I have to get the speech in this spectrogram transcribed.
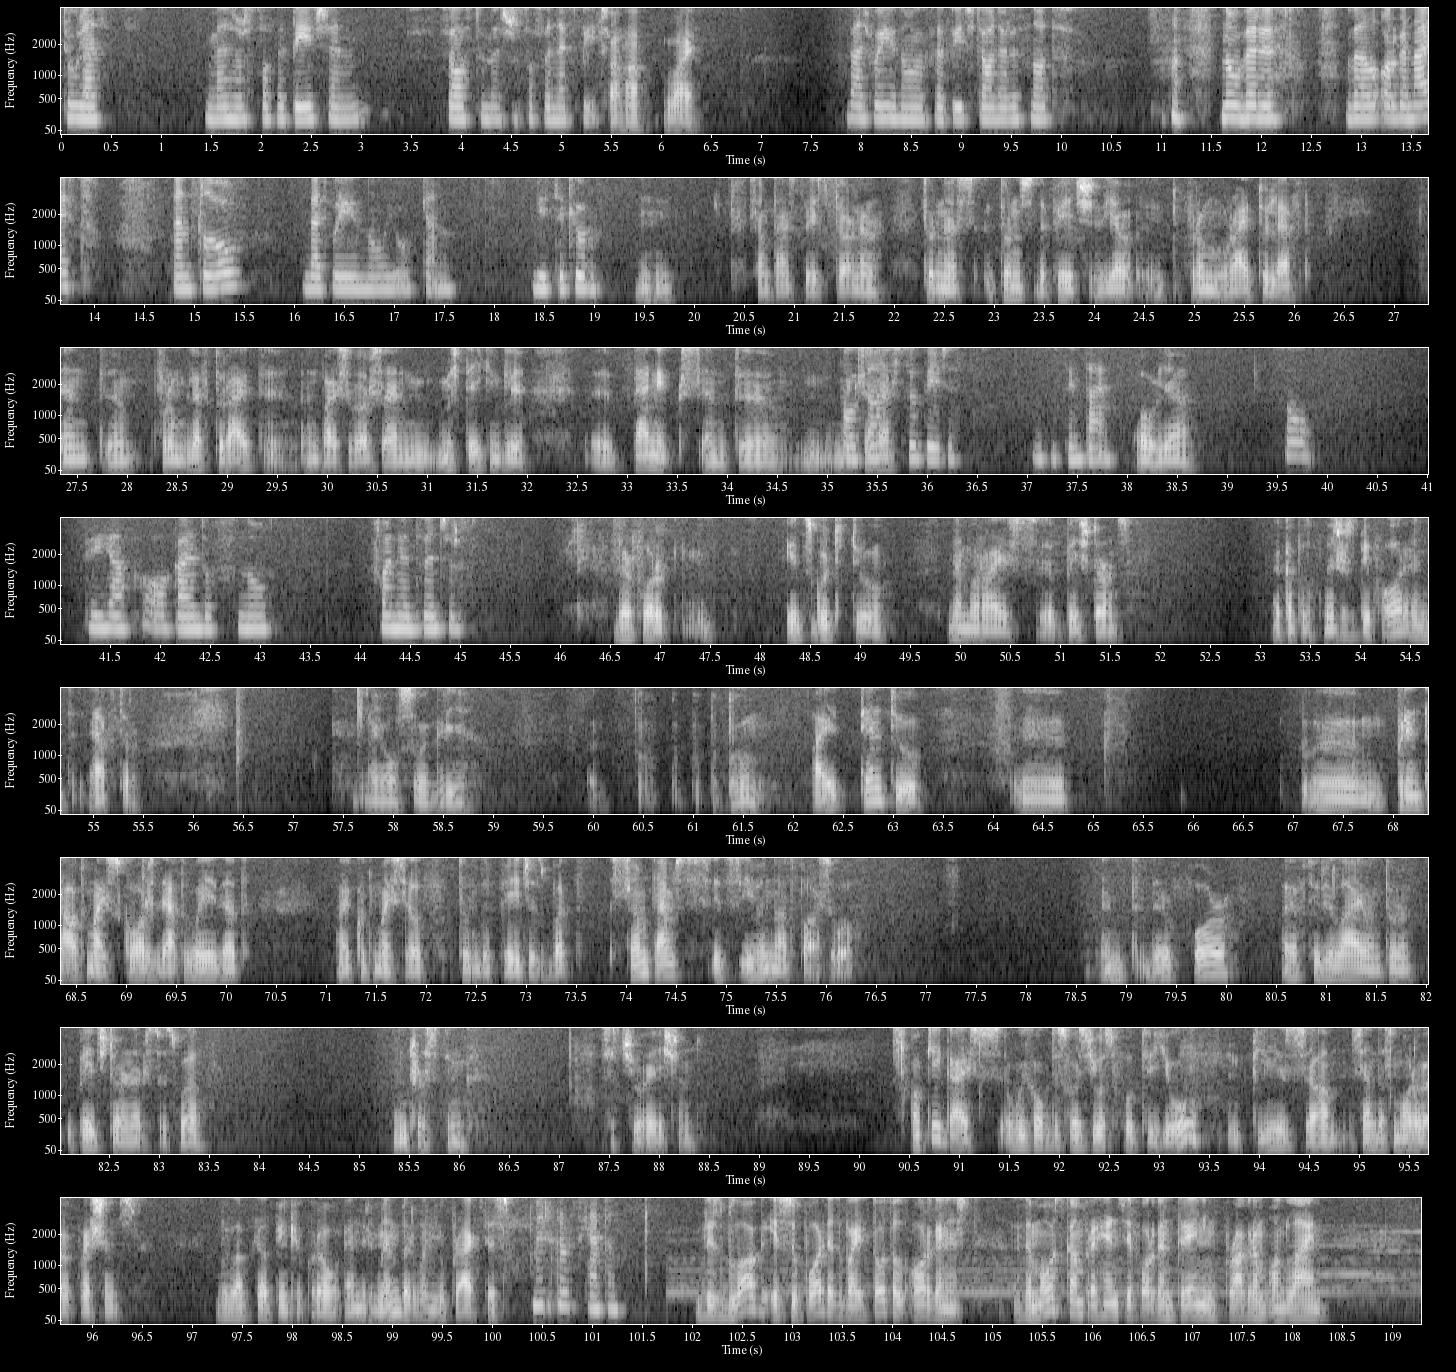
two last measures of a page and first two measures of the next page. Uh huh. Why? That way you know if a page turner is not no very well organized and slow. That way you know you can be secure. hmm Sometimes page turner turns turns the page the, from right to left, and um, from left to right, uh, and vice versa, and mistakenly uh, panics and uh, makes a turns mess. two pages at the same time. Oh yeah. So we have all kind of you know funny adventures. Therefore, it's good to memorize uh, page turns. A couple of measures before and after. I also agree. I tend to uh, um, print out my scores that way that I could myself turn the pages, but sometimes it's even not possible. And therefore, I have to rely on turn, page turners as well. Interesting situation. Okay, guys, we hope this was useful to you. Please um, send us more of your questions. We love helping you grow, and remember when you practice, Miracles happen. this blog is supported by Total Organist, the most comprehensive organ training program online,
